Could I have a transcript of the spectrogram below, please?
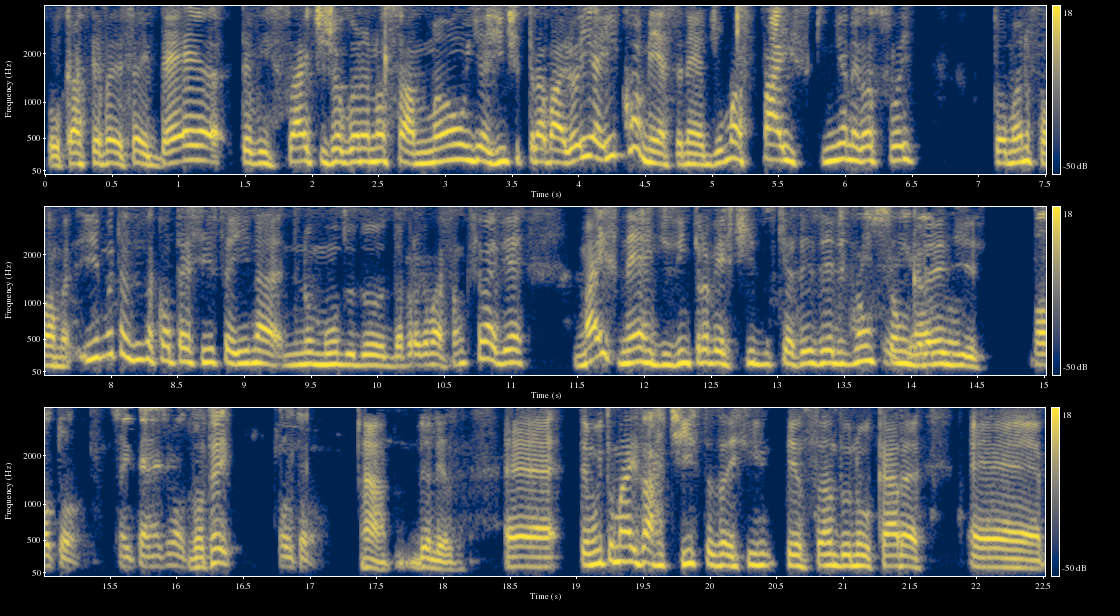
o Cássio teve essa ideia, teve um insight, jogou na nossa mão e a gente trabalhou. E aí começa, né? De uma faísquinha, o negócio foi tomando forma. E muitas vezes acontece isso aí na, no mundo do, da programação, que você vai ver mais nerds introvertidos, que às vezes eles não são grandes. Voltou. Sua internet voltou. Voltei? Voltou. Ah, beleza. É, tem muito mais artistas aí, sim, pensando no cara é,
